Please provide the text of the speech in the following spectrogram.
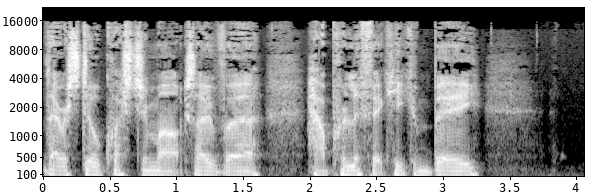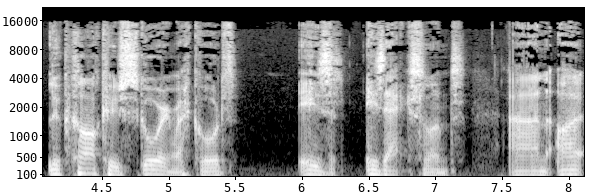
there are still question marks over how prolific he can be. Lukaku's scoring record is is excellent. And I,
